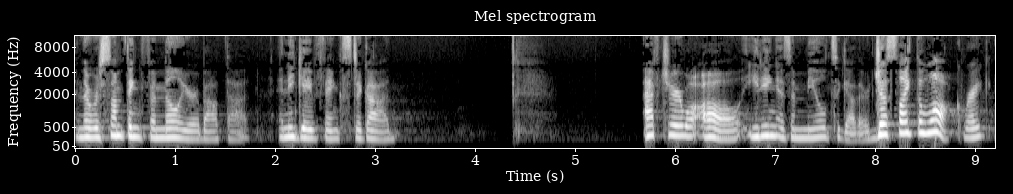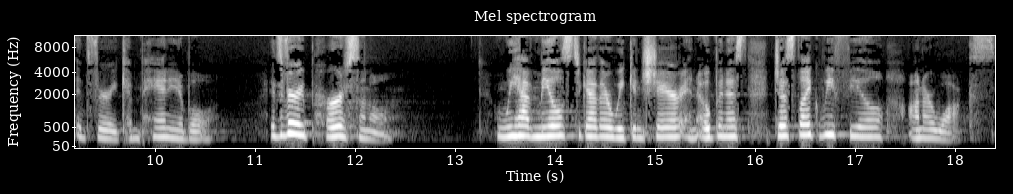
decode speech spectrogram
and there was something familiar about that, and he gave thanks to God. After all, eating is a meal together, just like the walk, right? It's very companionable. It's very personal. When we have meals together, we can share an openness just like we feel on our walks.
